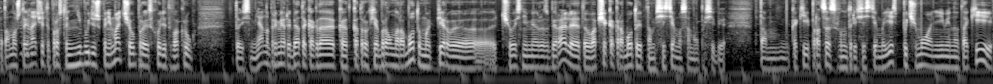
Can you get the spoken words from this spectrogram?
потому что mm-hmm. иначе ты просто не будешь понимать, что происходит вокруг. То есть у меня, например, ребята, когда, которых я брал на работу, мы первое, чего с ними разбирали, это вообще как работает там система сама по себе. Там какие процессы внутри системы есть, почему они именно такие,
